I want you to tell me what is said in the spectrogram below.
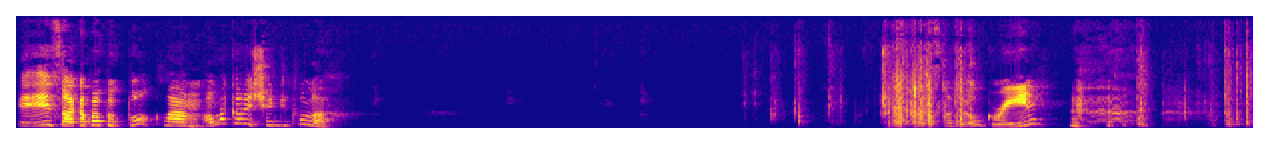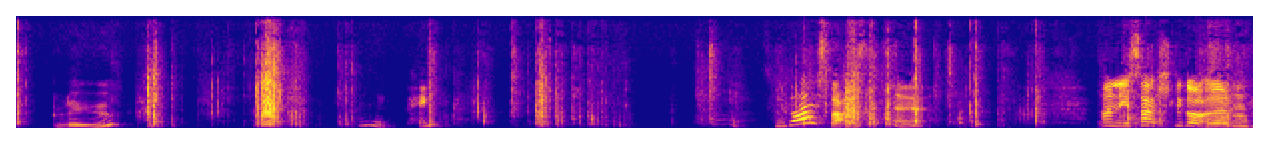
It is like a proper book lamp. Oh my god, it's changing colour. At green. Blue. Ooh, pink. Oh, nice that, isn't it? And it's actually got um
